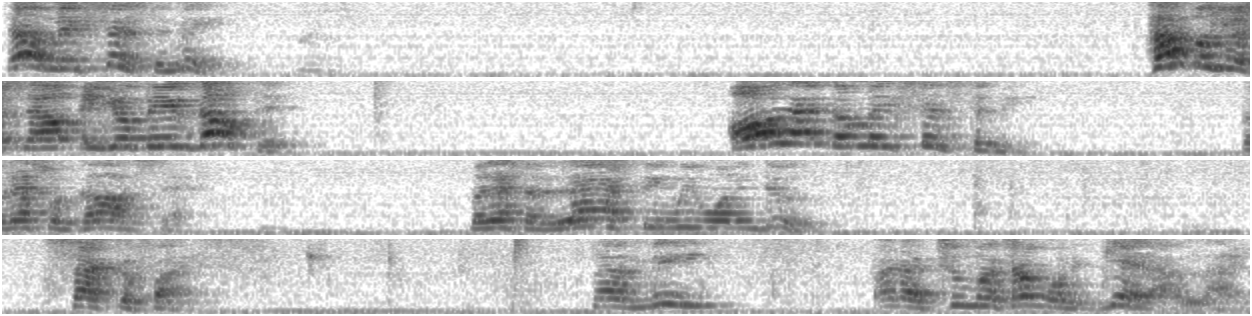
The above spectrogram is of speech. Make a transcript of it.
That makes sense to me. Humble yourself and you'll be exalted. All that don't make sense to me. But that's what God said. But that's the last thing we want to do. Sacrifice. Not me. I got too much I want to get out of life.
